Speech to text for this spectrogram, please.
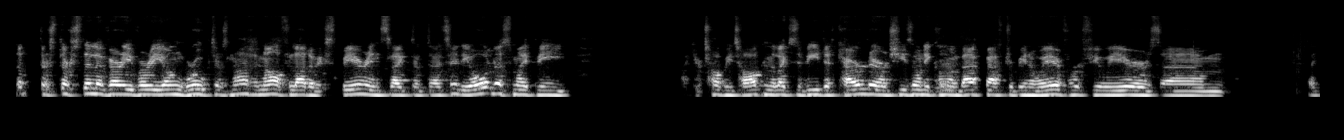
look, there's there's still a very very young group. There's not an awful lot of experience. Like I'd say the oldest might be. Like you're probably talking the likes of Edith Carroll there, and she's only coming yeah. back after being away for a few years. Um, like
